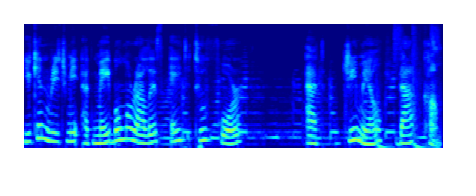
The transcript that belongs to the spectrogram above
You can reach me at Mabel Morales 824 at gmail.com.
